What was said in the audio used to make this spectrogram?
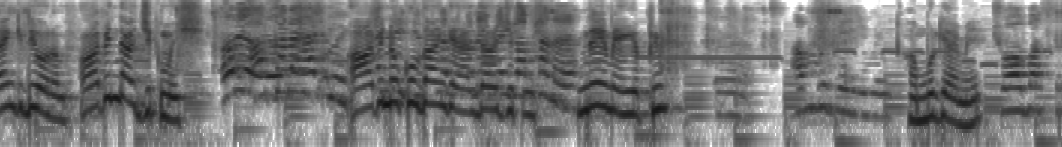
Ben gidiyorum. Abin de acıkmış. Abin okuldan geldi acıkmış. Ne yemeği yapayım? Hamburger yemeği. Hamburger mi? Çorbası.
